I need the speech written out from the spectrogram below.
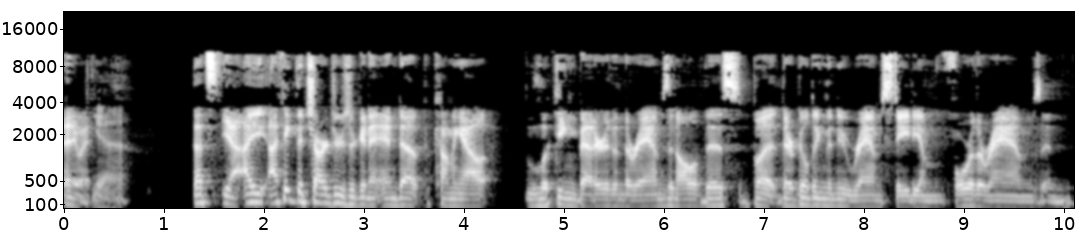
anyway, Yeah. that's yeah. I I think the Chargers are going to end up coming out looking better than the Rams in all of this, but they're building the new Rams stadium for the Rams, and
